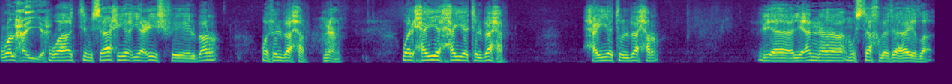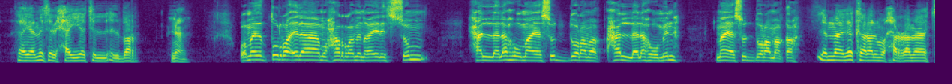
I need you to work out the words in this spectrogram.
والحية. والتمساح يعيش في البر وفي البحر. نعم. والحية حية البحر. حية البحر لأنها مستخبثة أيضا فهي مثل حية ال- البر. نعم. ومن اضطر إلى محرم غير السم حل له ما يسد رمق حل له منه ما يسد رمقه. لما ذكر المحرمات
